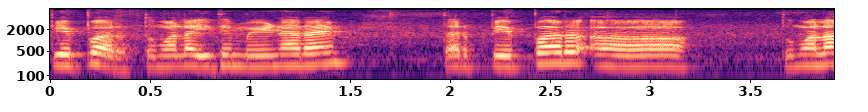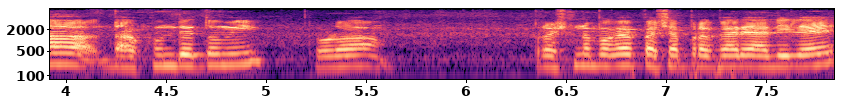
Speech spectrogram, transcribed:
पेपर तुम्हाला इथे मिळणार आहे. तर पेपर तुम्हाला दाखवून देतो मी. थोडा प्रश्न बघा कशा प्रकारे आलेले आहे.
